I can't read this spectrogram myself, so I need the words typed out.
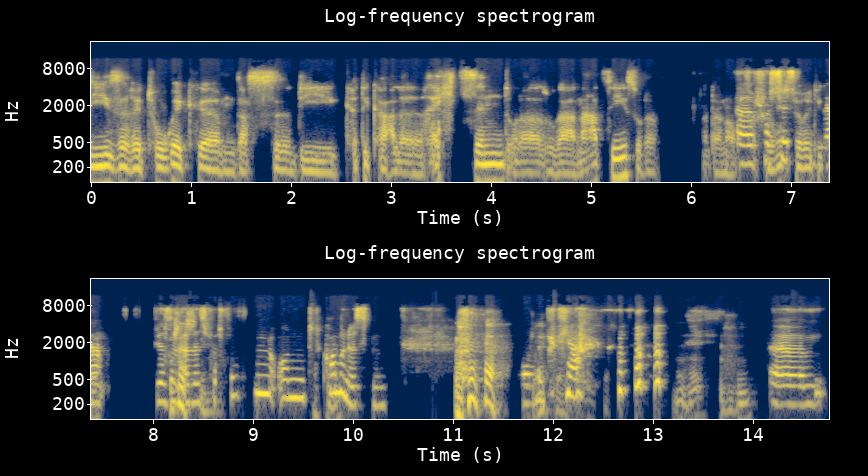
diese Rhetorik, ähm, dass äh, die Kritiker alle rechts sind oder sogar Nazis oder dann auch äh, Verschwörungstheoretiker? Ja. Wir sind alles Faschisten und okay. Kommunisten. ähm, ja. Mhm, mhm. ähm,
